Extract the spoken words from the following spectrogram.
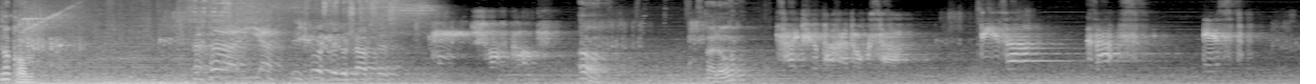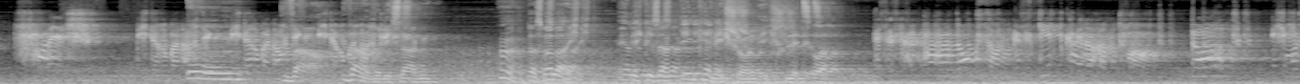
das Nicht darüber wahr, würde ich sagen. Hm, das war leicht. Ehrlich gesagt, den kenne ich schon, ich Schlitzohr. Es ist ein Paradoxon. Es gibt keine Antwort. Dort. Ich muss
